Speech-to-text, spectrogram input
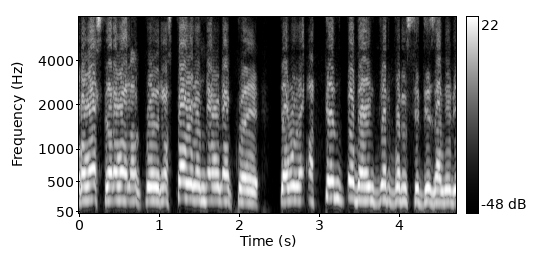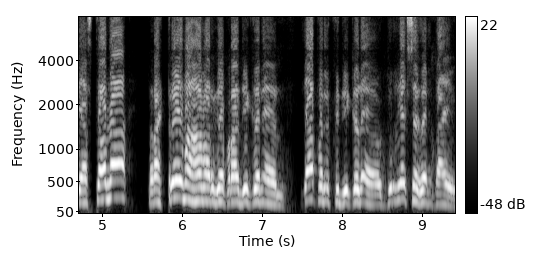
प्रवास करावा लागतोय रस्ता ओलांडावा लागतोय. त्यामुळे अत्यंत भयंकर परिस्थिती झालेली असताना राष्ट्रीय महामार्ग प्राधिकरण या परिस्थितीकडे दुर्लक्ष करत आहे.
